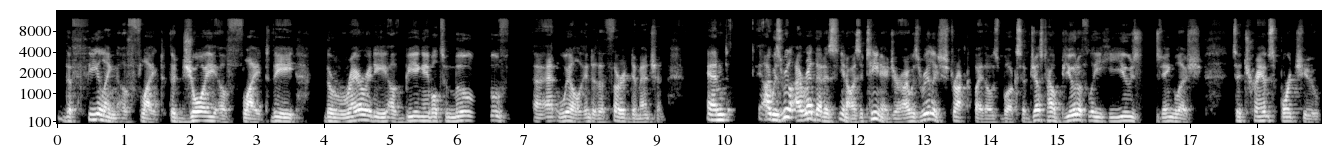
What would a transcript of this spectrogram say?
the feeling of flight, the joy of flight, the the rarity of being able to move uh, at will into the third dimension. And I was real I read that as, you know, as a teenager. I was really struck by those books of just how beautifully he used English to transport you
